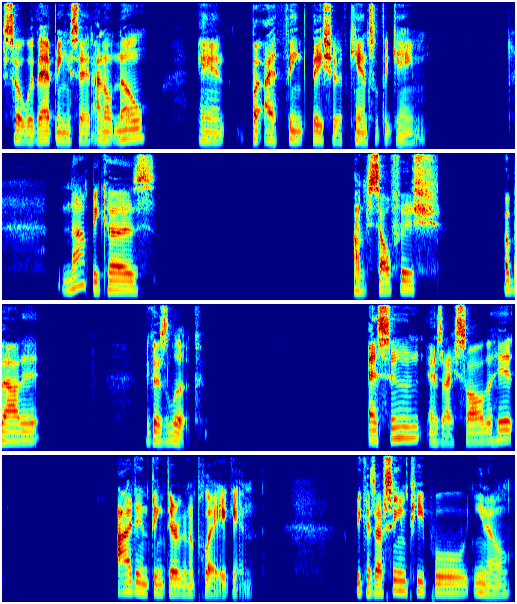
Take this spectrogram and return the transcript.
So with that being said, I don't know and but I think they should have canceled the game. Not because I'm selfish about it because look, as soon as I saw the hit, I didn't think they were going to play again. Because I've seen people, you know,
